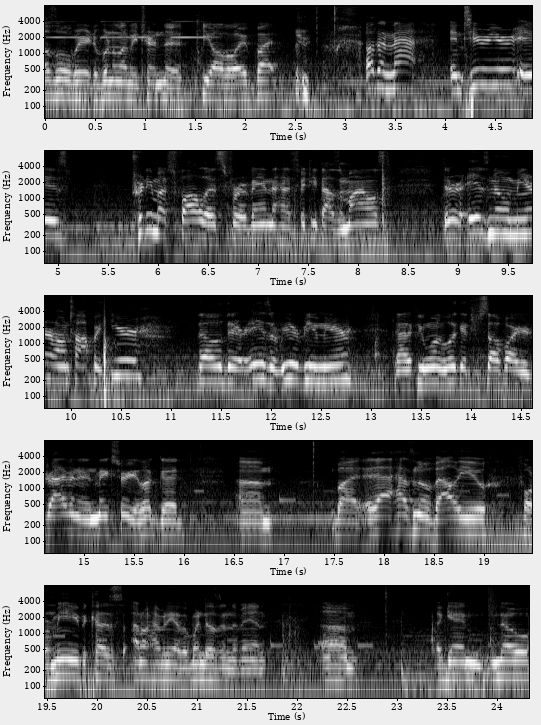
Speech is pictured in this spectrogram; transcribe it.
That was a little weird. It wouldn't let me turn the key all the way, but other than that, interior is pretty much flawless for a van that has 50,000 miles. There is no mirror on top of here, though there is a rear view mirror that if you want to look at yourself while you're driving and make sure you look good. Um, but that has no value for me because I don't have any other windows in the van. Um, again, no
